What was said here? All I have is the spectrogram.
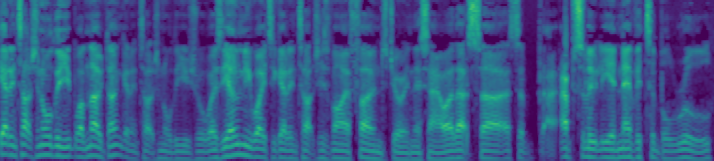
get in touch in all the well no don't get in touch in all the usual ways. The only way to get in touch is via phones during this hour. That's uh, that's a absolutely inevitable rule.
